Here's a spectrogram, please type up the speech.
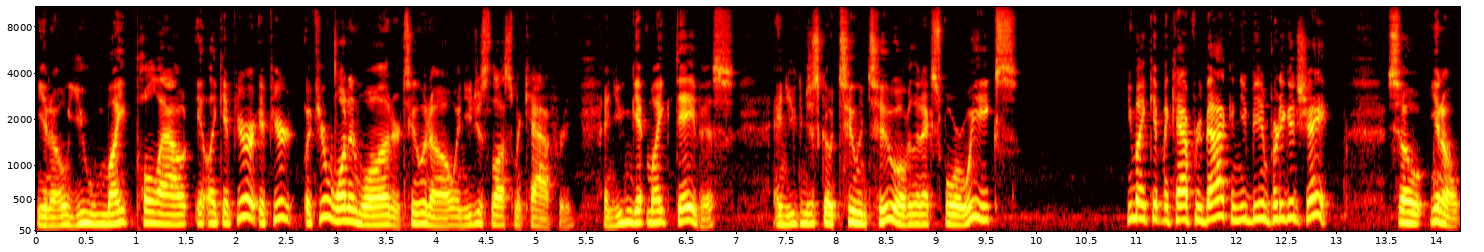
You know, you might pull out like if you're if you're if you're 1 and 1 or 2 and 0 and you just lost McCaffrey and you can get Mike Davis and you can just go 2 and 2 over the next 4 weeks, you might get McCaffrey back and you'd be in pretty good shape. So, you know,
